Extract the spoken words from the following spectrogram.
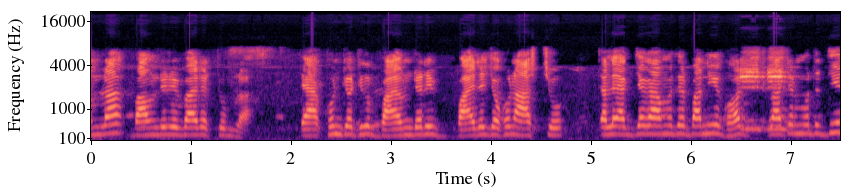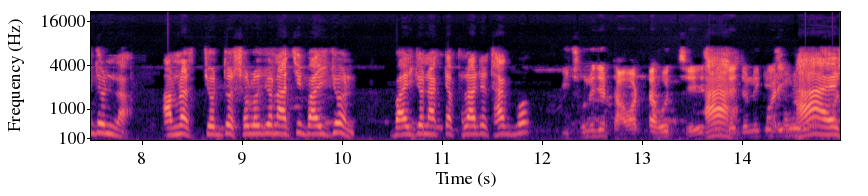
আমরা বাউন্ডারির বাইরে তোমরা। তা এখন যদি বাউন্ডারির বাইরে যখন আসছো, তাহলে এক জায়গায় আমাদের বানিয়ে ঘর ফ্ল্যাটের মধ্যে দিয়ে দিন না। আমরা চোদ্দ ষোলো জন আছি, বাইশ জন। বাইশ জন একটা ফ্ল্যাটে থাকব। পিছনে যে টাওয়ারটা হচ্ছে হ্যাঁ। সেটার জন্য কি এই হ্যাঁ এই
